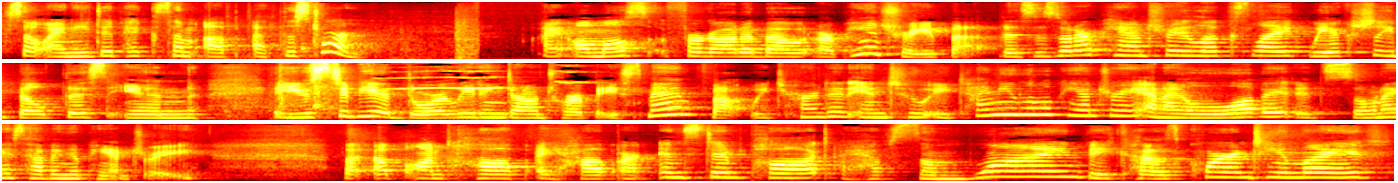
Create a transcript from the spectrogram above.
So I need to pick some up at the store. I almost forgot about our pantry, but this is what our pantry looks like. We actually built this in, it used to be a door leading down to our basement, but we turned it into a tiny little pantry and I love it. It's so nice having a pantry. But up on top, I have our Instant Pot. I have some wine because quarantine life.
